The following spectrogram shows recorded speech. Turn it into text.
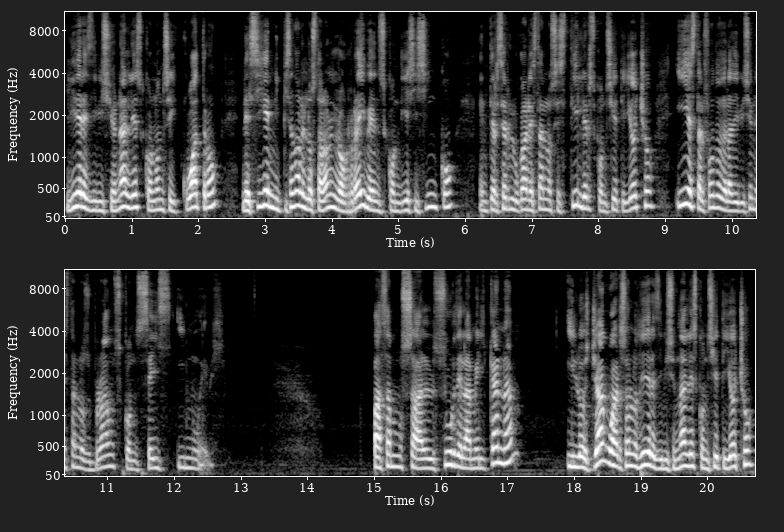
líderes divisionales con 11 y 4. Le siguen y pisándole los talones los Ravens con 10 y 5. En tercer lugar están los Steelers con 7 y 8. Y hasta el fondo de la división están los Browns con 6 y 9. Pasamos al sur de la americana. Y los Jaguars son los líderes divisionales con 7 y 8.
